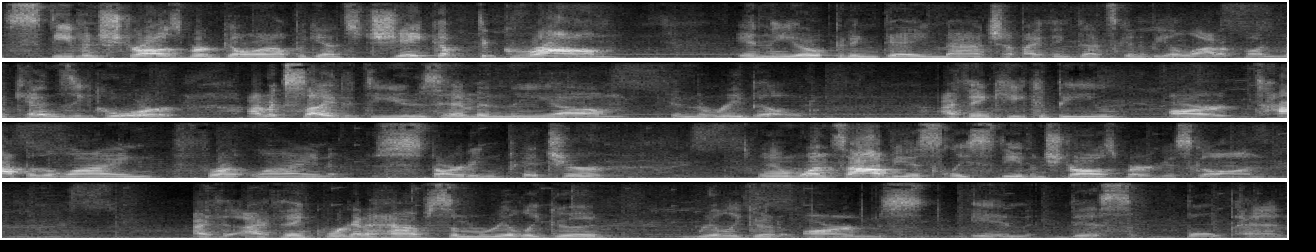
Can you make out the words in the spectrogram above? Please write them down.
Stephen Strasburg going up against Jacob DeGrom in the opening day matchup. I think that's going to be a lot of fun. Mackenzie Gore, I'm excited to use him in the um, in the rebuild. I think he could be our top of the line, front line starting pitcher. And once obviously Stephen Strasburg is gone, I, th- I think we're going to have some really good really good arms in this bullpen.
